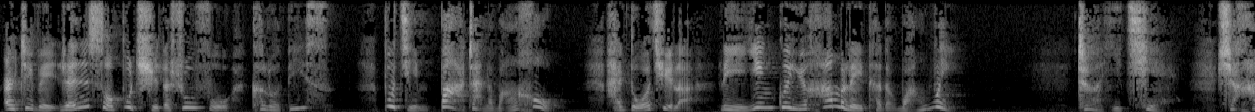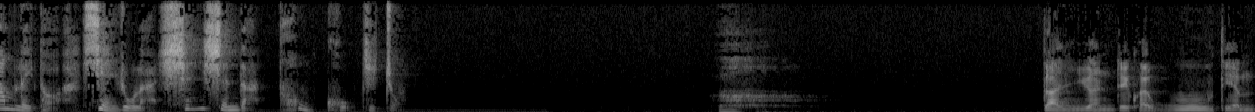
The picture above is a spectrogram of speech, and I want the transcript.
而这位人所不齿的叔父克洛迪斯，不仅霸占了王后，还夺去了理应归于哈姆雷特的王位。这一切。使哈姆雷特陷入了深深的痛苦之中。啊！但愿这块污点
